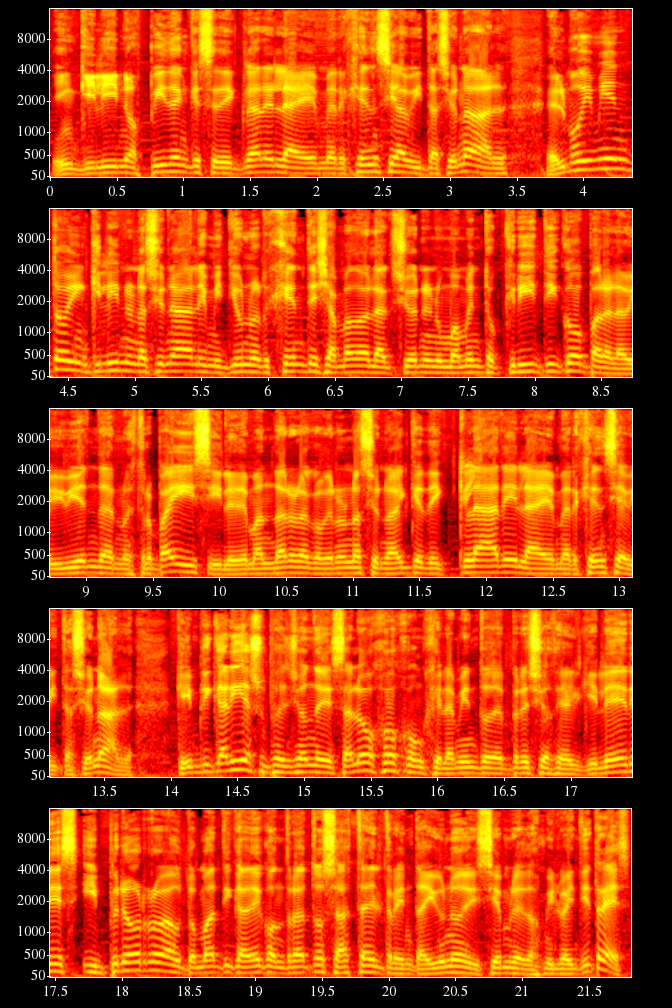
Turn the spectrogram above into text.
Inquilinos piden que se declare la emergencia habitacional. El movimiento Inquilino Nacional emitió un urgente llamado a la acción en un momento crítico para la vivienda en nuestro país y le demandaron al gobierno nacional que declare la emergencia habitacional, que implicaría suspensión de desalojos, congelamiento de precios de alquileres y prórroga automática de contratos hasta el 31 de diciembre de 2023.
